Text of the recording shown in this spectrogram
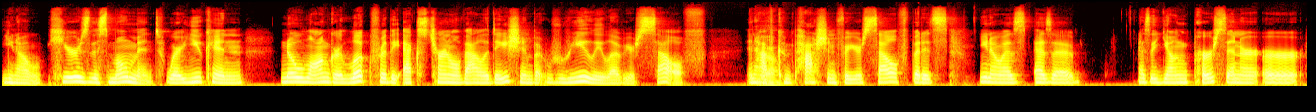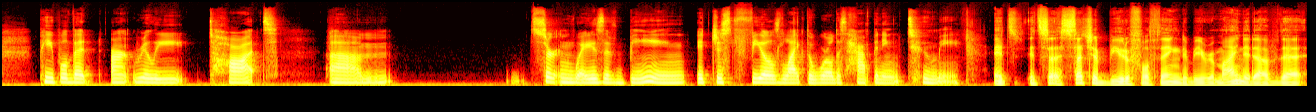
you know, here's this moment where you can no longer look for the external validation, but really love yourself and have Yeah. compassion for yourself. But it's, you know, as as a as a young person or, or people that aren't really taught um, certain ways of being, it just feels like the world is happening to me. it's it's a, such a beautiful thing to be reminded of that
